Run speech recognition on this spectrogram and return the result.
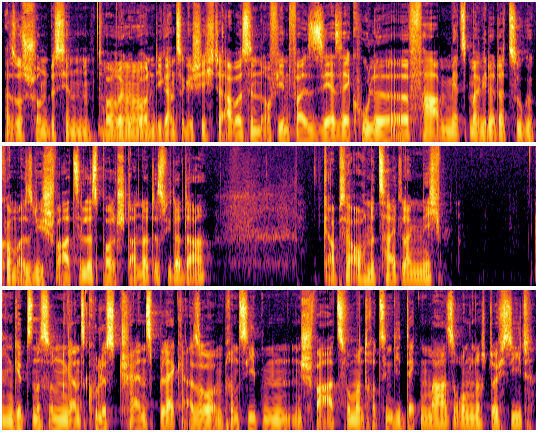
Also ist schon ein bisschen teurer ja. geworden, die ganze Geschichte. Aber es sind auf jeden Fall sehr, sehr coole äh, Farben jetzt mal wieder dazugekommen. Also die schwarze Les Paul Standard ist wieder da. Gab es ja auch eine Zeit lang nicht. Dann gibt es noch so ein ganz cooles Trans Black, also im Prinzip ein, ein Schwarz, wo man trotzdem die Deckenmaserung noch durchsieht.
